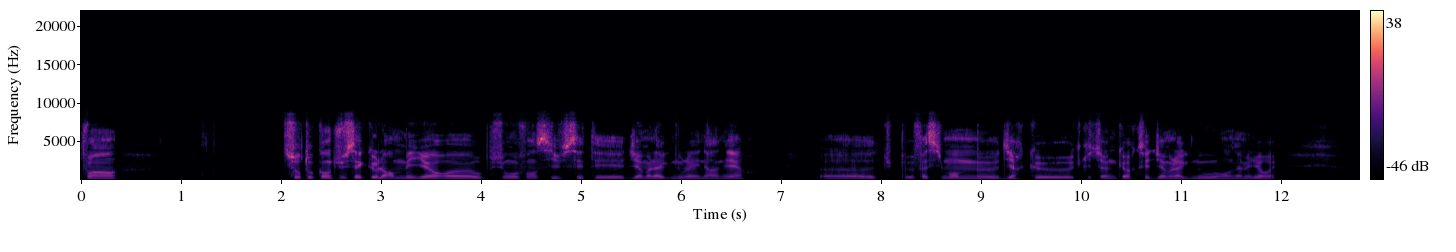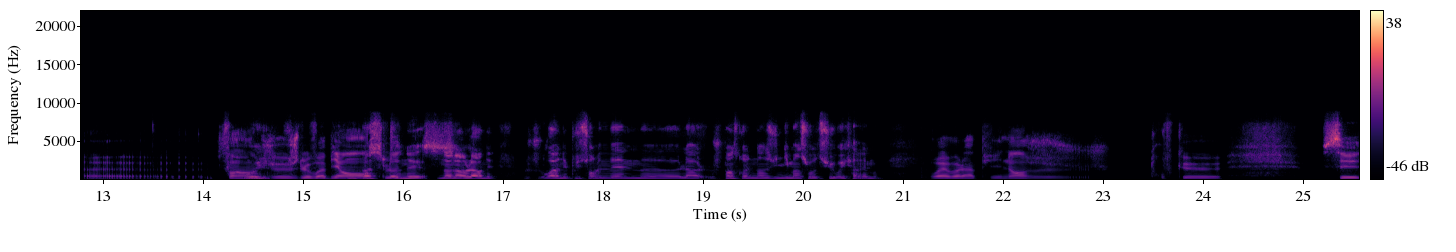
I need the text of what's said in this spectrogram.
Enfin, surtout quand tu sais que leur meilleure euh, option offensive c'était Jamal Agnew l'année dernière. euh, tu peux facilement me dire que Christian Kirk c'est Jamal Agnew en amélioré. Euh, Enfin, Oui. je, je le vois bien en slot. est- Non, non, là on est, ouais, on est plus sur le même. euh, là, je pense qu'on est dans une dimension au-dessus, oui, quand même. Ouais, voilà. Puis non, je, je trouve que c'est.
